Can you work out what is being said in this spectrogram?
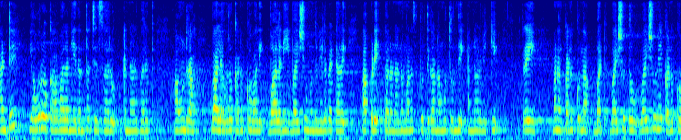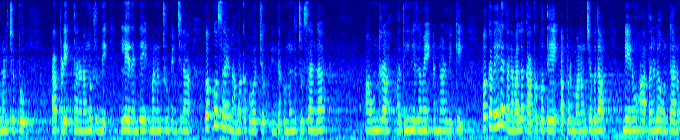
అంటే ఎవరో కావాలని ఇదంతా చేశారు అన్నాడు భరత్. అవునరా వాళ్ళెవరో కనుక్కోవాలి వాళ్ళని వైశ్యు ముందు నిలబెట్టాలి. అప్పుడే తను నన్ను మనస్ఫూర్తిగా నమ్ముతుంది అన్నాడు విక్కీ. రేయ్ మనం కనుక్కుందాం బట్ వైషుతో వైషునే కనుక్కోమని చెప్పు. అప్పుడే తను నమ్ముతుంది. లేదంటే మనం చూపించిన ఒక్కోసారి నమ్మకపోవచ్చు. ఇంతకు ముందు చూసాంగా అవునరా అది నిజమే అన్నాడు విక్కీ. ఒకవేళ తన వల్ల కాకపోతే అప్పుడు మనం చెబుదాం. నేను ఆ పనిలో ఉంటాను.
